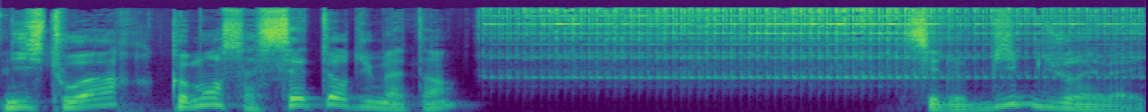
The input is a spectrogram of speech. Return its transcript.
L'histoire commence à 7 h du matin. C'est le bip du réveil.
